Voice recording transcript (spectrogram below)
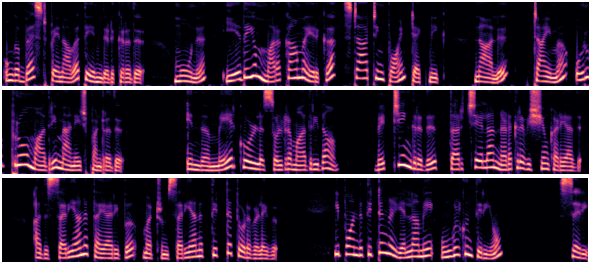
உங்க பெஸ்ட் பேனாவை தேர்ந்தெடுக்கிறது. மூணு எதையும் மறக்காம இருக்க ஸ்டார்டிங் பாயிண்ட் டெக்னிக் நாலு டைமை ஒரு ப்ரோ மாதிரி மேனேஜ் பண்றது. இந்த மேற்கோள்ல சொல்ற மாதிரி தான் வெற்றிங்கிறது தற்செயலா நடக்கிற விஷயம் கிடையாது. அது சரியான தயாரிப்பு மற்றும் சரியான திட்டத்தோட விளைவு. இப்போ அந்த திட்டங்கள் எல்லாமே உங்களுக்கும் தெரியும். சரி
